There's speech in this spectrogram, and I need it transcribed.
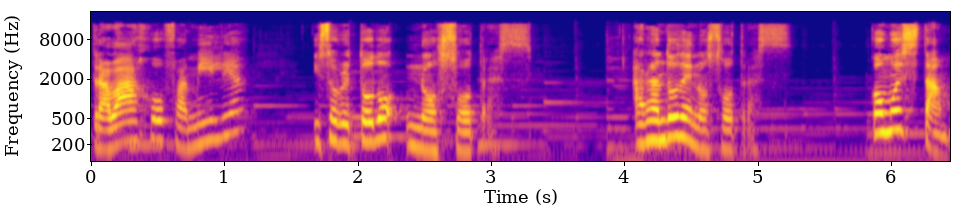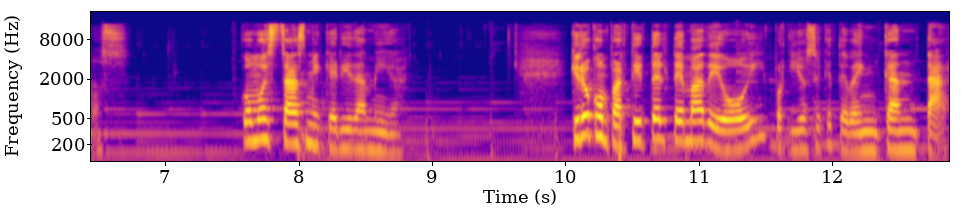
trabajo, familia y sobre todo nosotras. Hablando de nosotras, ¿cómo estamos? ¿Cómo estás, mi querida amiga? Quiero compartirte el tema de hoy porque yo sé que te va a encantar.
